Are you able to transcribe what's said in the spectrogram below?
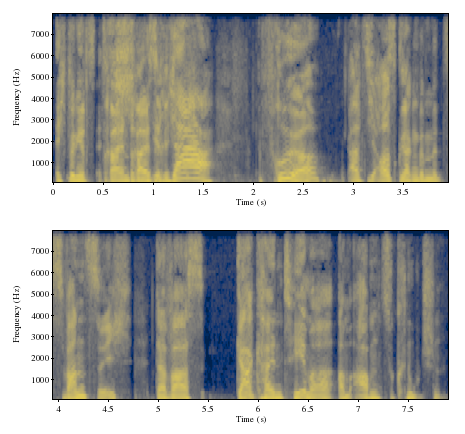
Ich bin jetzt ist 33. schwierig. Ja, früher, als ich ausgegangen bin mit 20, da war es gar kein Thema, am Abend zu knutschen.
